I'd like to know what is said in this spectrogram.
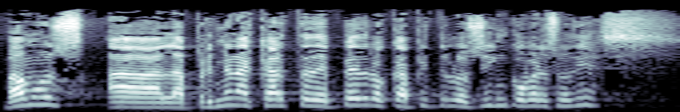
Vamos a la primera carta de Pedro, capítulo 5, verso 10.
